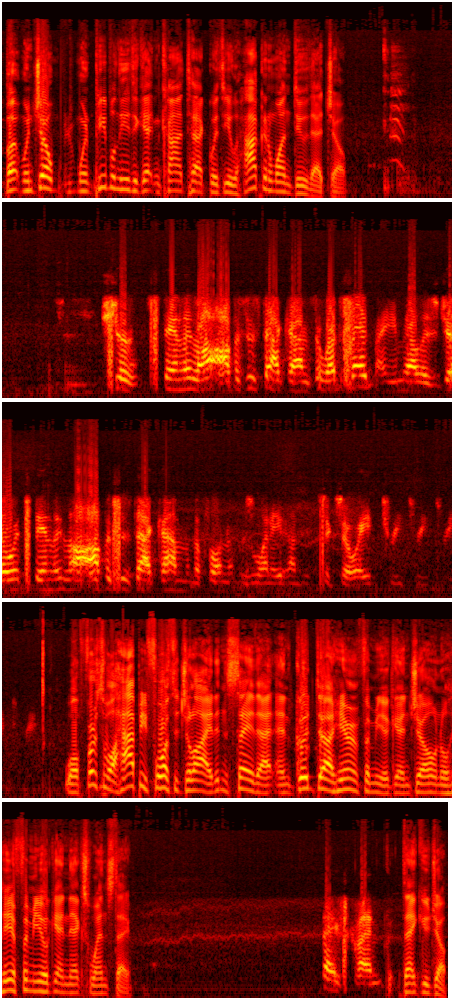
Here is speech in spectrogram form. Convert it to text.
But when Joe, when people need to get in contact with you, how can one do that, Joe? Sure. StanleyLawOffices.com is the website. My email is joe at StanleyLawOffices.com, and the phone number is 1 800 608 3333. Well, first of all, happy Fourth of July. I didn't say that, and good uh, hearing from you again, Joe. And we'll hear from you again next Wednesday. Thanks, Glenn. Thank you, Joe.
